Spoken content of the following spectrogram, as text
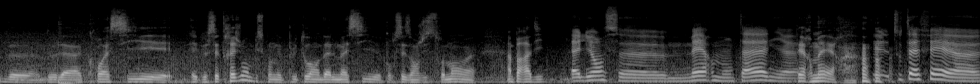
Fait de, de la Croatie et, et de cette région, puisqu'on est plutôt en Dalmatie pour ces enregistrements, euh, un paradis L'alliance euh, mer-montagne. euh, Terre-mer. c'est- Tout à fait. euh,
